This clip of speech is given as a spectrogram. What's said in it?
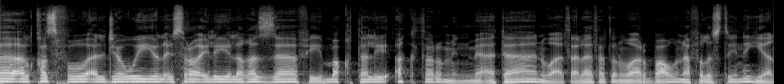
القصف الجوي الإسرائيلي لغزة في مقتل أكثر من 243 فلسطينيا.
